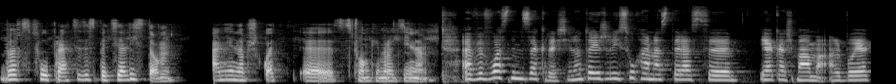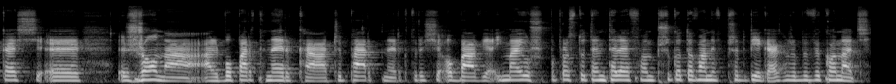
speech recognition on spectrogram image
we współpracy ze specjalistą, a nie na przykład e, z członkiem rodziny. A we własnym zakresie, no to jeżeli słucha nas teraz e, jakaś mama, albo jakaś żona, albo partnerka, czy partner, który się obawia i ma już po prostu ten telefon przygotowany w przedbiegach, żeby wykonać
